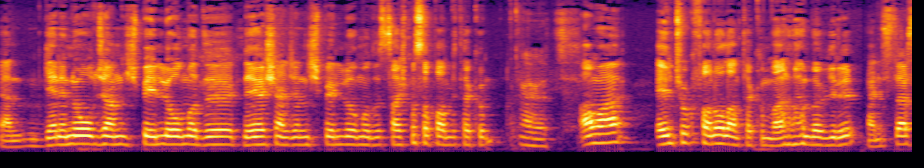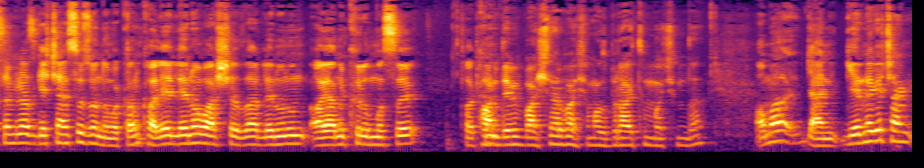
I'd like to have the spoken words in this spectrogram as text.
yani gene ne olacağını hiç belli olmadı. Ne yaşanacağını hiç belli olmadı. Saçma sapan bir takım. Evet. Ama en çok fanı olan takımlardan da biri. Yani istersen biraz geçen sezonuna bakalım. Kaleye Leno başladılar. Leno'nun ayağının kırılması takım Pandemi başlar başlamaz Brighton maçında. ama yani yerine geçen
